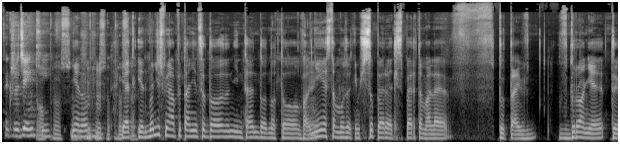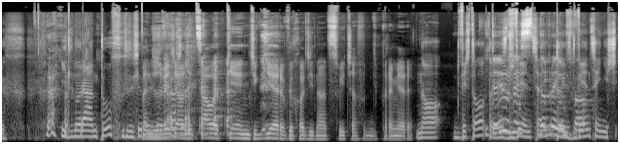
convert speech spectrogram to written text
Także O, dzięki. proszę, Nie no, proszę, proszę. Jak, jak będziesz miała pytanie co do Nintendo, no to wal. Nie jestem może jakimś super ekspertem, ale tutaj w, w gronie tych ignorantów. że się tak Będziesz wyrażę. wiedziała, że całe pięć gier wychodzi na Switcha w premiery. No, wiesz to, to, To jest więcej, to jest więcej niż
